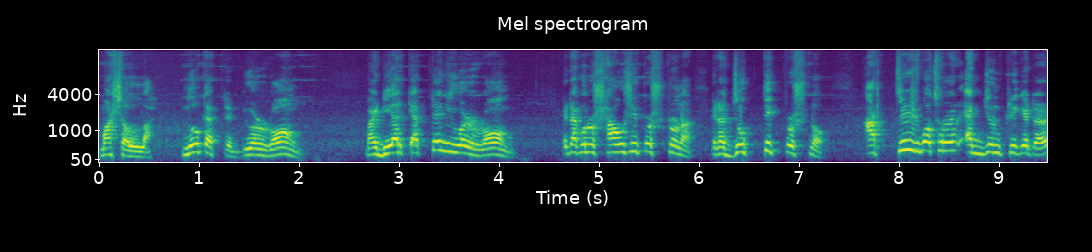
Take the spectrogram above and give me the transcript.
মার্শাল্লাহ no captain you are wrong my dear captain you are wrong এটা কোনো সাহসী প্রশ্ন না, এটা যৌক্তিক প্রশ্ন। আটত্রিশ বছরের একজন ক্রিকেটার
